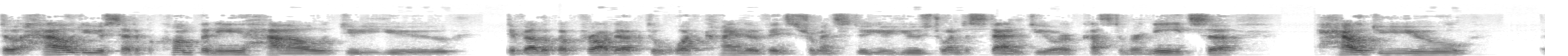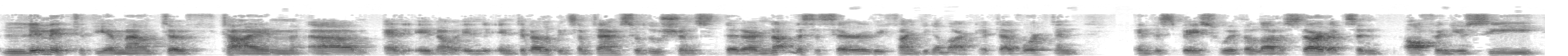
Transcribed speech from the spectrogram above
So how do you set up a company? How do you develop a product? What kind of instruments do you use to understand your customer needs? Uh, how do you limit the amount of time um, and you know in, in developing sometimes solutions that are not necessarily finding a market. I've worked in in the space with a lot of startups, and often you see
